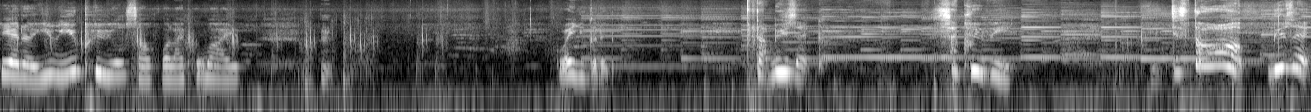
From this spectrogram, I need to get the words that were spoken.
Yeah, no, you you poo yourself while I put mine. Where are you gonna go? That music. So creepy. Just stop! Music!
